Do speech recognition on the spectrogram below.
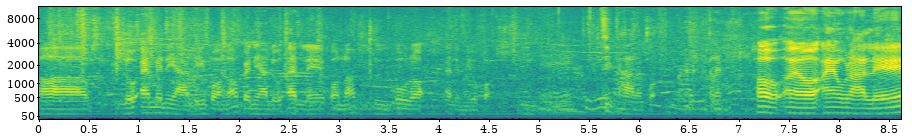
အာလိုအပ်မယ့်နေရာလေးပေါ့နော်ဘယ်နေရာလိုအပ်လဲပေါ့နော်လူဖို့တော့အဲ့လိုမျိုးပေါ့ကြည့်ထားတယ်ပေါ့ဟုတ်အဲအိုင်အိုရာလည်း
